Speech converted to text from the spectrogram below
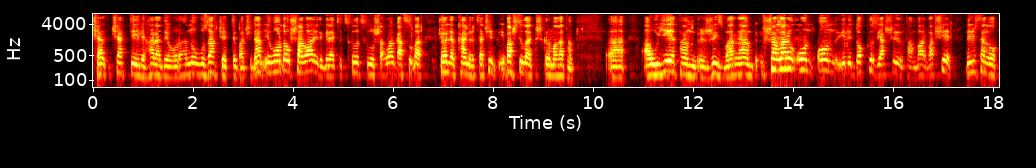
çətdi ili haradı ora, no uzaq getdi Bakıdan. E, orada uşaqlar idi belə çıxılı çıxılı uşaqlar qaçırlar, görürlər kamera çəkir, e, başlayırlar qışqırmağa tam. Auye tam жизнь varam. Uşaqların 10 10 ili 9 yaşı tam var. Вообще bilirsən o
